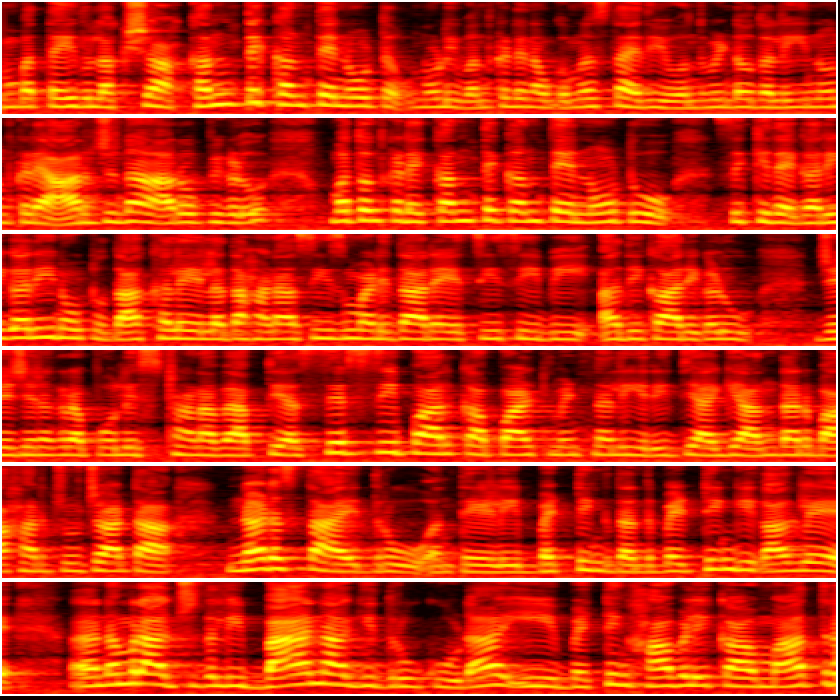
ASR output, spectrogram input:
ಎಂಬತ್ತೈದು ಲಕ್ಷ ಕಂತೆ ಕಂತೆ ನೋಟು ನೋಡಿ ಒಂದು ಕಡೆ ನಾವು ಗಮನಿಸ್ತಾ ಇದೀವಿ. ಒಂದು ವಿಂಡೋದಲ್ಲಿ ಇನ್ನೊಂದು ಕಡೆ ಆರು ಜನ ಆರೋಪಿಗಳು, ಮತ್ತೊಂದು ಕಡೆ ಕಂತೆ ಕಂತೆ ನೋಟು ಸಿಕ್ಕಿದೆ. ಗರಿಗರಿ ನೋಟು ದಾಖಲೆ ಇಲ್ಲದ ಹಣ ಸೀಸ್ ಮಾಡಿದ್ದಾರೆ ಸಿಸಿಬಿ ಅಧಿಕಾರಿಗಳು. ಜೆಜೆನಗರ ಪೊಲೀಸ್ ಠಾಣಾ ವ್ಯಾಪ್ತಿಯ ಸಿರ್ಸಿ ಪಾರ್ಕ್ ಅಪಾರ್ಟ್ಮೆಂಟ್ನಲ್ಲಿ ಈ ರೀತಿಯಾಗಿ ಅಂದರ್ ಬಾಹರ್ ಜೂಜಾಟ ನಡೆಸ್ತಾ ಇದ್ರು ಅಂತೇಳಿ ಬೆಟ್ಟಿಂಗ್ ದಂದ್ ಬೆಟ್ಟಿಂಗ್ ಈಗಾಗಲೇ ನಮ್ಮ ರಾಜ್ಯದಲ್ಲಿ ಬ್ಯಾನ್ ಆಗಿದ್ರೂ ಕೂಡ ಈ ಬೆಟ್ಟಿಂಗ್ ಹಾವಳಿ ಕಾ, ಮಾತ್ರ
